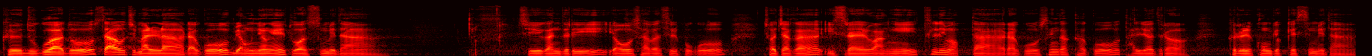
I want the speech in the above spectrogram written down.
그 누구와도 싸우지 말라라고 명령해 두었습니다. 지휘관들이 여호사밧을 보고 저자가 이스라엘 왕이 틀림없다라고 생각하고 달려들어 그를 공격했습니다.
